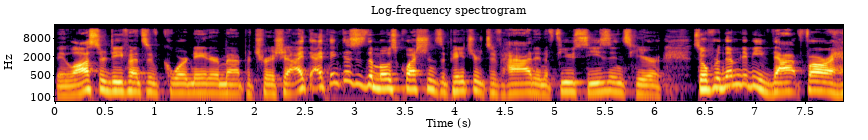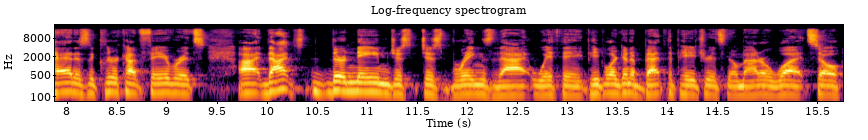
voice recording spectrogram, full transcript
They lost their defensive coordinator, Matt Patricia. I, th- I think this is the most questions the Patriots have had in a few seasons here. So for them to be that far ahead as the clear-cut favorites, uh, that their name just just brings that with it. People are going to bet the Patriots no matter what. So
